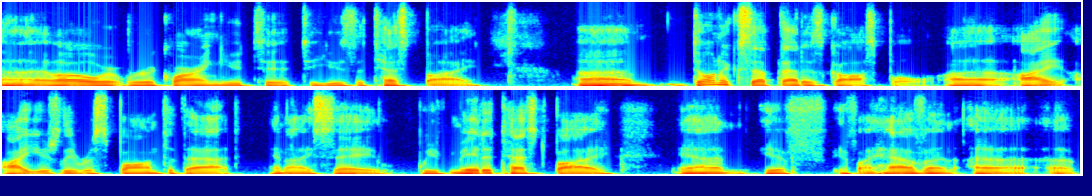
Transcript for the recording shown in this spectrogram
uh, "Oh, we're, we're requiring you to to use the test buy." Um, don't accept that as gospel. Uh, I I usually respond to that and I say, "We've made a test buy." And if if I have an uh, a,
